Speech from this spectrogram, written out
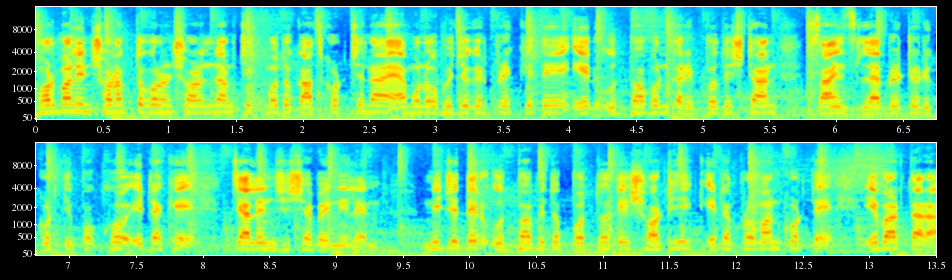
ফরমালিন শনাক্তকরণ সরঞ্জাম ঠিকমতো কাজ করছে না, এমন অভিযোগের প্রেক্ষিতে এর উদ্ভাবনকারী প্রতিষ্ঠান সায়েন্স ল্যাবরেটরি কর্তৃপক্ষ এটাকে চ্যালেঞ্জ হিসেবে নিলেন। নিজেদের উদ্ভাবিত পদ্ধতি সঠিক, এটা প্রমাণ করতে এবার তারা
